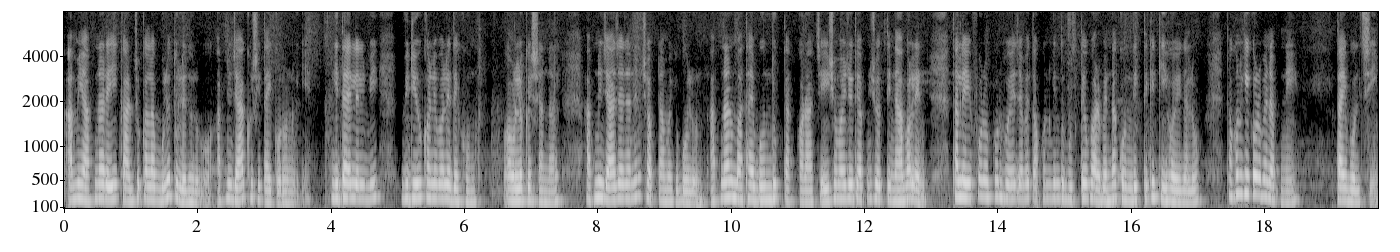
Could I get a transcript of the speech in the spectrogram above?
আমি আপনার এই কার্যকলাপগুলো তুলে ধরবো। আপনি যা খুশি তাই করুন। গিয়ে গীতা এলএলবি ভিডিও কলে বলে দেখুন। অলোকেশ সান্যাল আপনি যা যা জানেন সবটা আমাকে বলুন। আপনার মাথায় বন্দুক তাক করা আছে। এই সময় যদি আপনি সত্যি না বলেন, তাহলে এফোর ওপর হয়ে যাবে, তখন কিন্তু বুঝতেও পারবেন না কোন দিক থেকে কি হয়ে গেল। তখন কি করবেন আপনি? তাই বলছি।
